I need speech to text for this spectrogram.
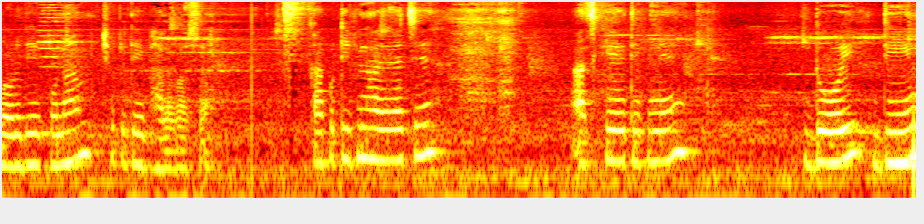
বড়দের প্রণাম, ছোটদের ভালোবাসা। কাকু টিফিন হয়ে গেছে। আজকে টিফিনে দই, ডিম,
